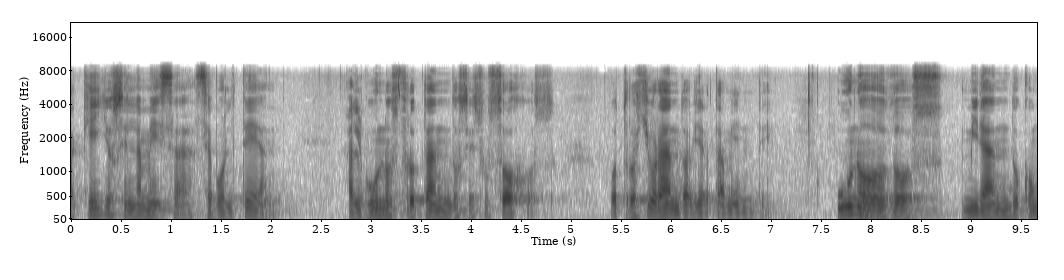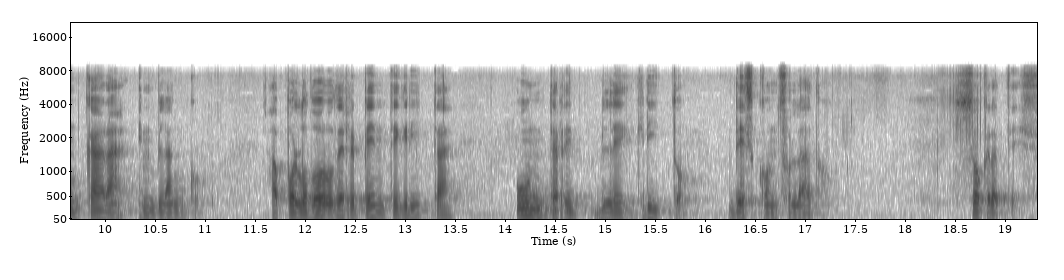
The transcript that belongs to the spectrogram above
Aquellos en la mesa se voltean, algunos frotándose sus ojos, otros llorando abiertamente, uno o dos mirando con cara en blanco. Apolodoro de repente grita un terrible grito desconsolado. Sócrates,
